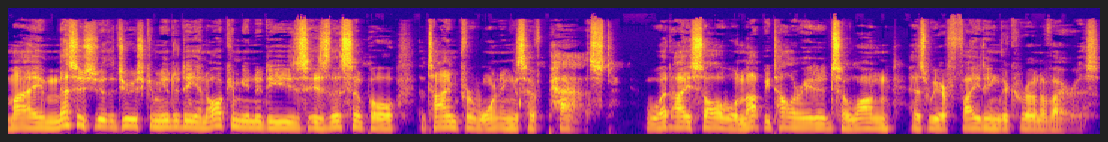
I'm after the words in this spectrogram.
My message to the Jewish community and all communities is this simple the time for warnings have passed. What I saw will not be tolerated so long as we are fighting the coronavirus.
